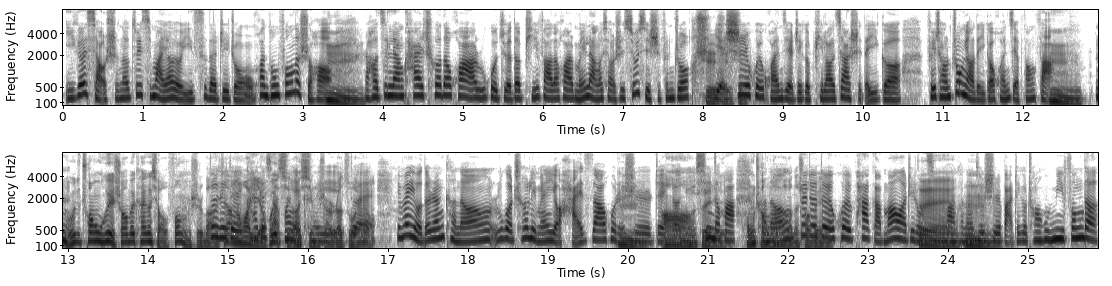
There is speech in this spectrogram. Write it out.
一个小时呢，最起码要有一次的这种换通风的时候。嗯。然后尽量开车的话，如果觉得疲乏的话，每两个小时休息十分钟，是也是会缓解这个疲劳驾。驾驶的一个非常重要的一个缓解方法。嗯，我的窗户可以稍微开个小缝，是吧？对对对，开个小缝也可以。对，因为有的人可能如果车里面有孩子啊，或者是这个女性的话，可能对对对会怕感冒啊这种情况，可能就是把这个窗户密封的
